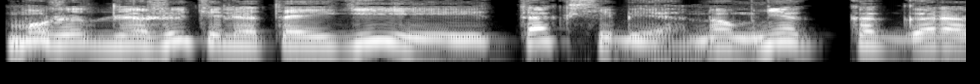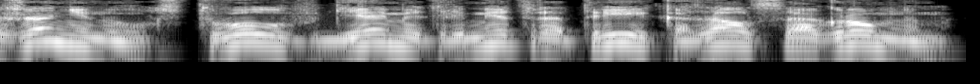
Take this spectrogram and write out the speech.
Может, для жителя тайги и так себе, но мне, как горожанину, ствол в диаметре метра три казался огромным.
